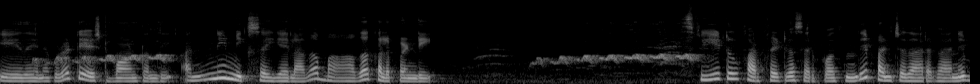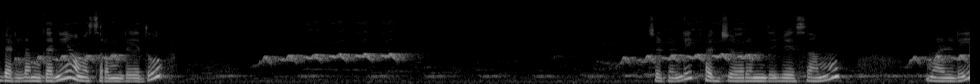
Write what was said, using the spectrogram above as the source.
ఏదైనా కూడా టేస్ట్ బాగుంటుంది. అన్నీ మిక్స్ అయ్యేలాగా బాగా కలపండి. స్వీటు పర్ఫెక్ట్గా సరిపోతుంది. పంచదార కానీ బెల్లం కానీ అవసరం లేదు. చూడండి ఖర్జూరంది వేసాము. మళ్ళీ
